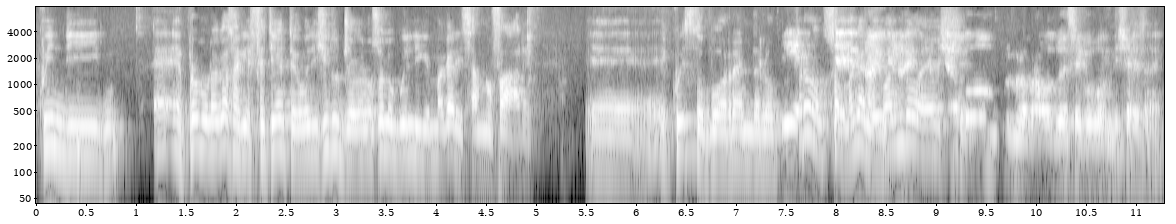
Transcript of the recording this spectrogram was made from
Quindi è, è proprio una cosa che effettivamente come dici tu giocano solo quelli che magari sanno fare. Eh, e questo può renderlo però non so Eh, magari quando lo esce compro, me lo provo due secondi, cioè, sai.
